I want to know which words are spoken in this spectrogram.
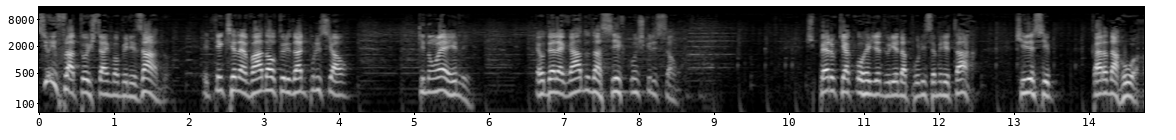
Se o infrator está imobilizado, ele tem que ser levado à autoridade policial, que não é ele. É o delegado da circunscrição. Espero que a Corregedoria da Polícia Militar tire esse cara da rua.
